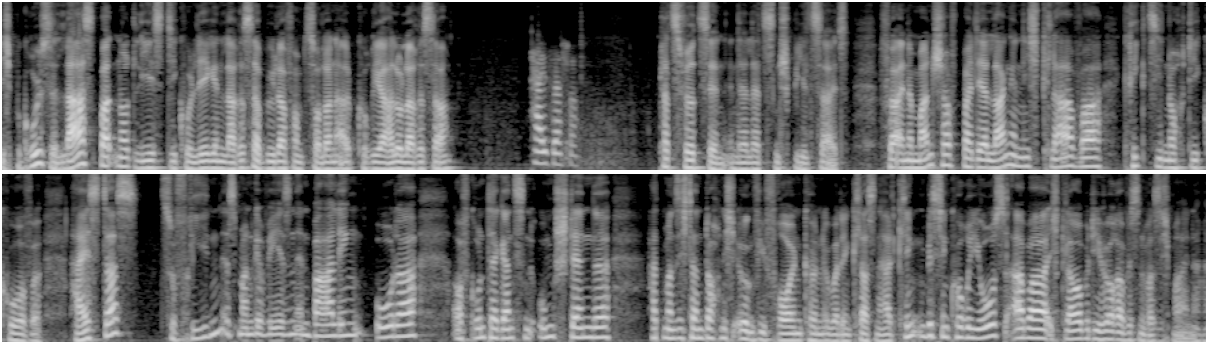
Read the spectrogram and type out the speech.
ich begrüße last but not least die Kollegin Larissa Bühler vom Zollern Albkurier. Hallo Larissa. Hi Sascha. Platz 14 in der letzten Spielzeit. Für eine Mannschaft, bei der lange nicht klar war, kriegt sie noch die Kurve. Heißt das, zufrieden ist man gewesen in Baling oder aufgrund der ganzen Umstände hat man sich dann doch nicht irgendwie freuen können über den Klassenhalt? Klingt ein bisschen kurios, aber ich glaube, die Hörer wissen, was ich meine.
